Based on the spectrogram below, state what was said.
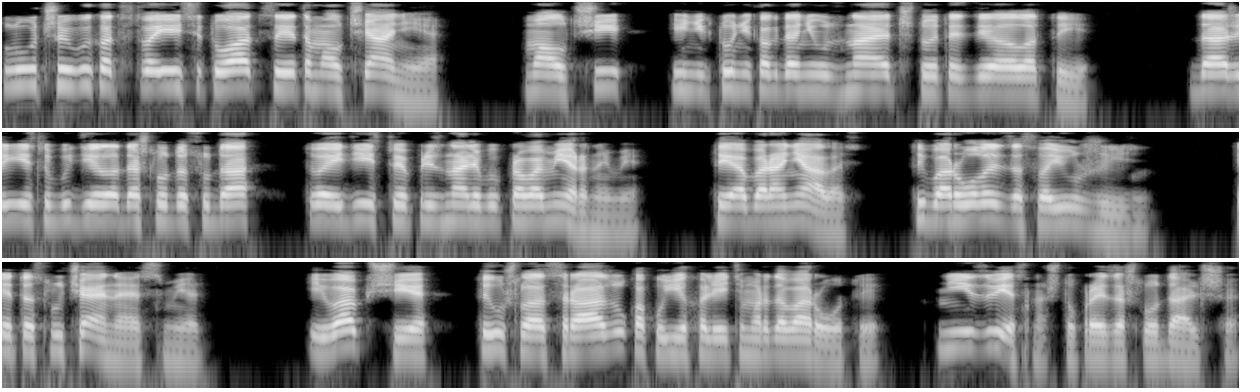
Лучший выход в твоей ситуации — это молчание. Молчи, и никто никогда не узнает, что это сделала ты. Даже если бы дело дошло до суда, твои действия признали бы правомерными. Ты оборонялась, ты боролась за свою жизнь. Это случайная смерть. И вообще, ты ушла сразу, как уехали эти мордовороты. Неизвестно, что произошло дальше.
